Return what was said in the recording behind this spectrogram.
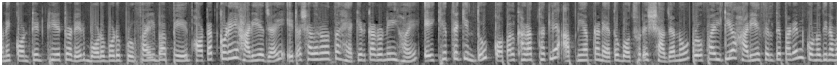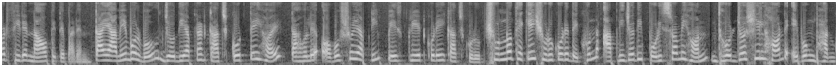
অনেক কন্টেন্ট ক্রিয়েটরের বড় বড় প্রোফাইল বা পেজ হঠাৎ করেই হারিয়ে যায়, এটা সাধারণত হ্যাকের কারণেই হয়। এই ক্ষেত্রে কিন্তু কপাল খারাপ থাকলে আপনি আপনার এত বছরের সাজানো প্রোফাইলটিও হারিয়ে ফেলতে পারেন, কোনোদিন আবার ফিরে নাও পেতে পারেন। তাই আমি বলব, যদি আপনার কাজ করতেই হয়, তাহলে অবশ্যই আপনি পেজ ক্রিয়েট করেই কাজ করুন। শূন্য থেকেই শুরু করে দেখুন, আপনি যদি পরিশ্রমী হন, ধৈর্যশীল হন এবং ভাগ্য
